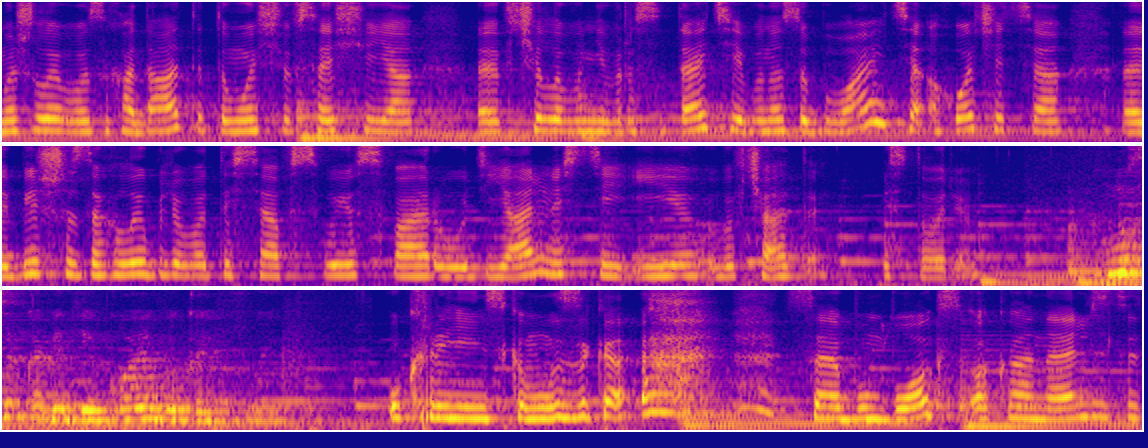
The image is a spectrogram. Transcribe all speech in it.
можливо, згадати, тому що все, що я вчила в університеті, воно забувається, а хочеться більше заглиблюватися в свою сферу діяльності і вивчати історію. Музика, від якої ви кайфуєте. Українська музика це бумбокс, океанельзи,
